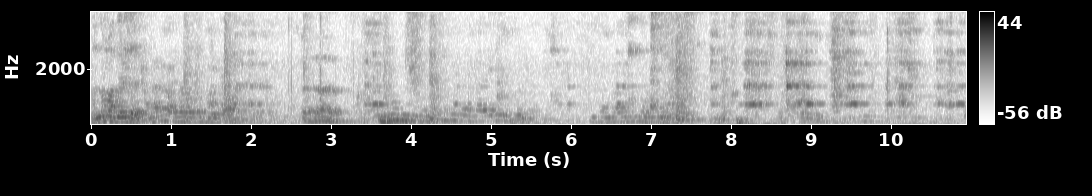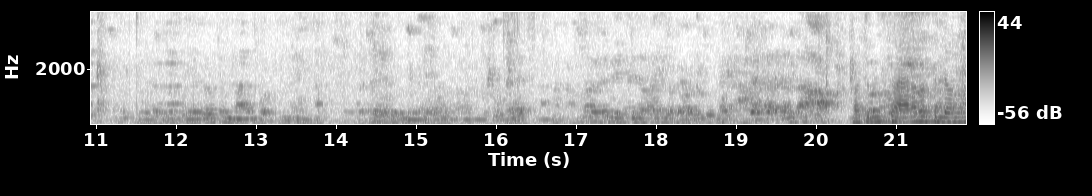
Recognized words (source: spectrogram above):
ഒന്ന് മതിട്ട് മറ്റൊന്നും സ്കാനർ എത്തില്ല ഒന്ന്.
